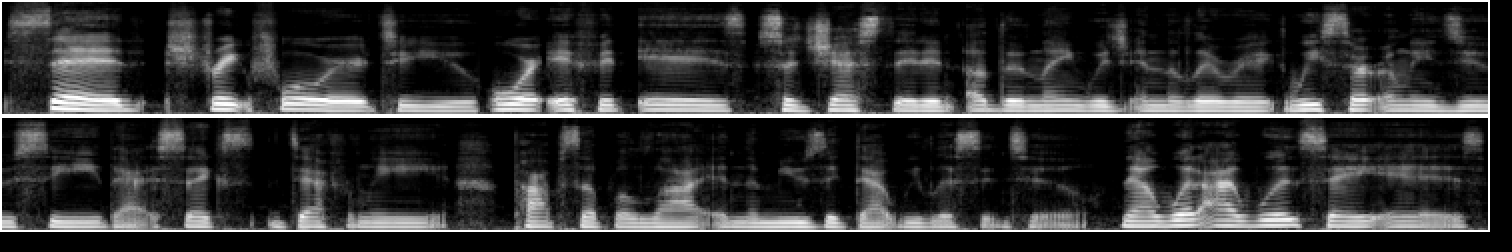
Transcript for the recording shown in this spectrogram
said straightforward to you, or if it is suggested in other language in the lyric, we certainly do see that sex definitely pops up a lot in the music that we listen to. Now, what I would say is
